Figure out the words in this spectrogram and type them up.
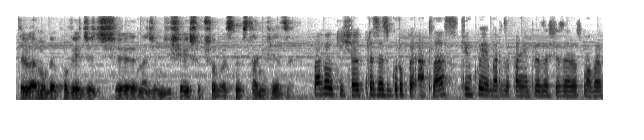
Tyle mogę powiedzieć e, na dzień dzisiejszy przy obecnym stanie wiedzy. Paweł Kisiel, prezes grupy Atlas. Dziękuję bardzo panie prezesie za rozmowę.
